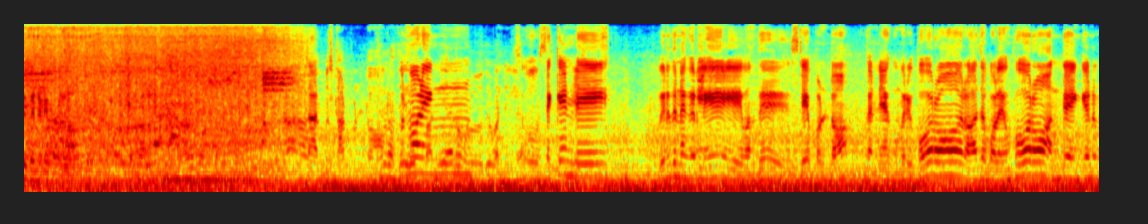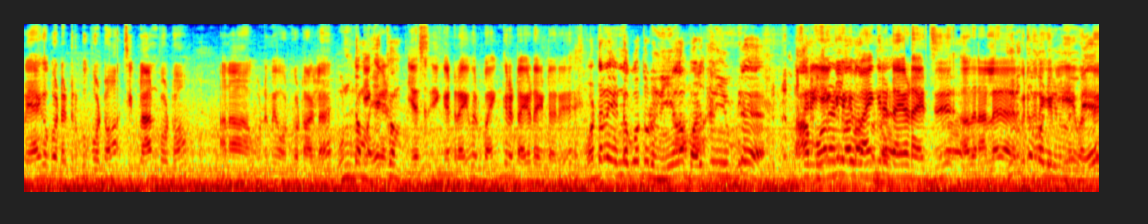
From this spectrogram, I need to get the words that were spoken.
கண்டினியூ பண்ணலாம் ஸ்டார்ட் ஸ்டார்ட் பண்ணிட்டோம் குட் மார்னிங் வண்டியில் ஸோ செகண்ட் டே விருதுநகர்லேயே வந்து ஸ்டே பண்ணிட்டோம் கன்னியாகுமரி போகிறோம் ராஜபாளையம் போகிறோம் அங்கே இங்கேன்னு ஏகப்பட்ட ட்ரிப்பு போட்டோம் சி பிளான் போட்டோம். ஆனால் ஒன்றுமே ஒர்க் அவுட் ஆகல. உண்ட மயக்கம் எஸ் எங்கள் டிரைவர் பயங்கர டயர்ட் ஆயிட்டாரு. உடனே என்ன கோத்துடு நீ எல்லாம் படுத்து நீ விட்டு. எங்களுக்கு பயங்கர. டயர்ட் ஆயிடுச்சு. அதனால விருதுநகர்லேயே. வந்து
